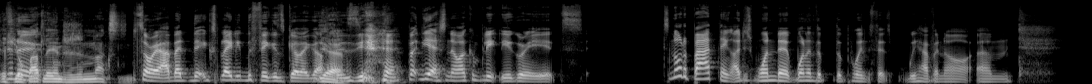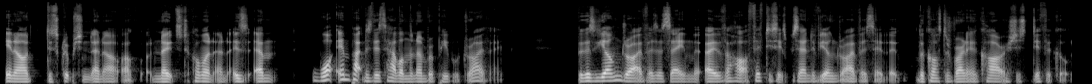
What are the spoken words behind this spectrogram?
if No, you're no. badly injured in an accident. Sorry, I meant the, explaining the figures going up. Yeah. Is, yeah. But yes, no, I completely agree. It's it's not a bad thing. I just wonder one of the, the points that we have in our um in our description and our, our notes to comment on is um what impact does this have on the number of people driving? Because young drivers are saying that over half, 56% of young drivers say that the cost of running a car is just difficult.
